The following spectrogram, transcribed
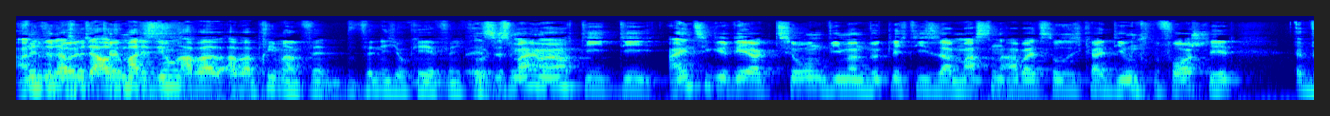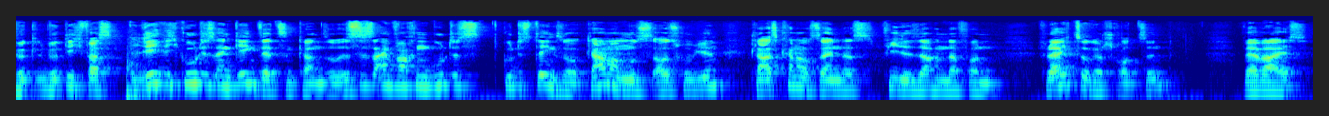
Ich finde das mit der Automatisierung aber, aber prima, finde ich okay, finde ich gut. Es ist meiner Meinung nach die, die einzige Reaktion, wie man wirklich dieser Massenarbeitslosigkeit, die uns bevorsteht, wirklich, wirklich was richtig Gutes entgegensetzen kann. So, es ist einfach ein gutes, gutes Ding. So, klar, man muss es ausprobieren. Klar, es kann auch sein, dass viele Sachen davon vielleicht sogar Schrott sind. Wer weiß.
